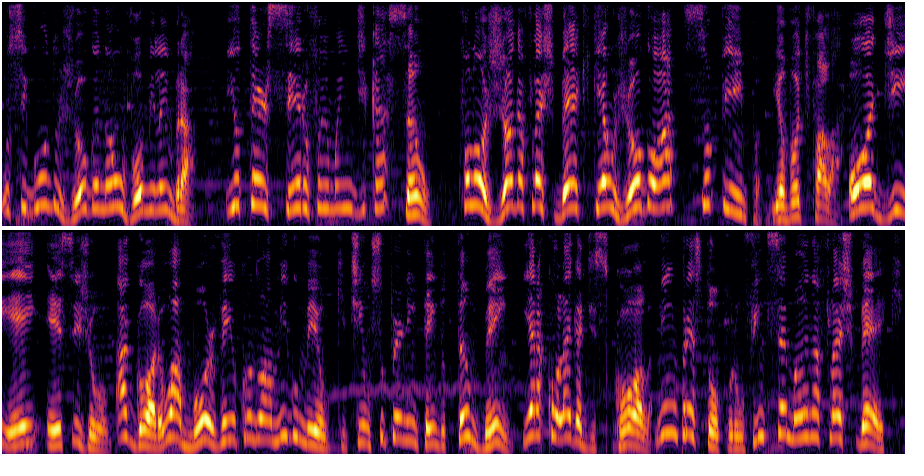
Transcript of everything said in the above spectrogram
O segundo jogo eu não vou me lembrar. E o terceiro foi uma indicação. Falou, joga Flashback, que é um jogo, ó, supimpa. E eu vou te falar, odiei esse jogo. Agora, o amor veio quando um amigo meu, que tinha um Super Nintendo também, e era colega de escola, me emprestou por um fim de semana Flashback,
